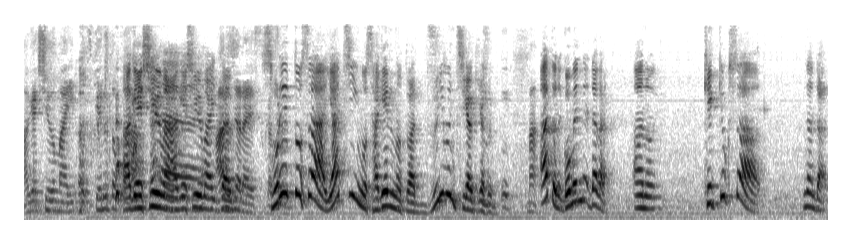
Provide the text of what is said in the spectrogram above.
揚げシューマイ1個つけるとか。揚げシューマイ揚げシューマイあるじゃないですか。それとさ家賃を下げるのとは随分違う気がする。まあ。あとねごめんね。だからあの結局さなんだ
